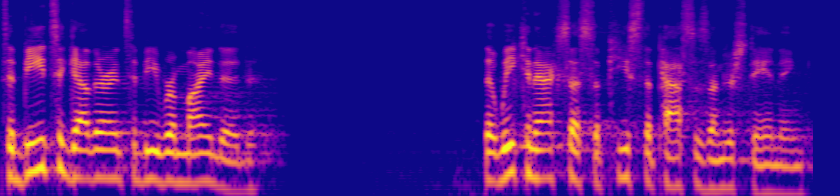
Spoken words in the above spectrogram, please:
To be together and to be reminded that we can access a peace that passes understanding.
